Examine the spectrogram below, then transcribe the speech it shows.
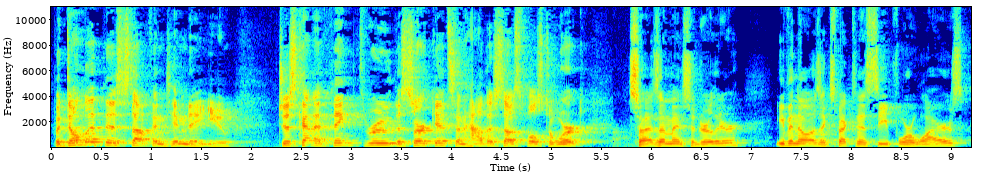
but don't let this stuff intimidate you. Just kind of think through the circuits and how this stuff's supposed to work. So as I mentioned earlier, even though I was expecting to see four wires,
